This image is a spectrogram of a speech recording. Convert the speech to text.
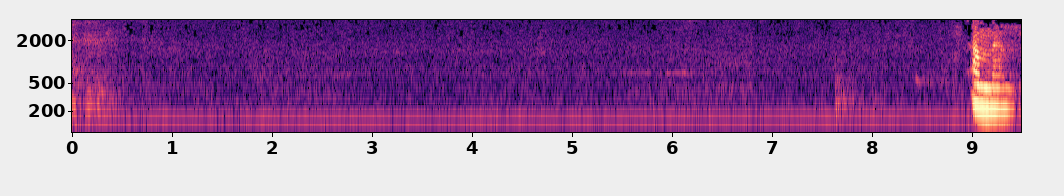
Amen.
